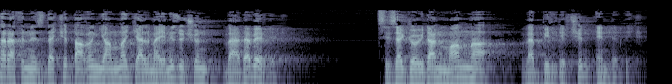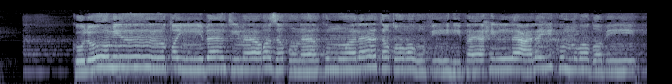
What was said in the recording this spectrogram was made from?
tərəfinizdəki dağın yanına gəlməyiniz üçün vədə verdik. Sizə göydən manna və bildirçin endirdik. Kulu min tayyibati ma razaqnakum və la tatğav fihi fəyəhillə aleykum qadabi.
